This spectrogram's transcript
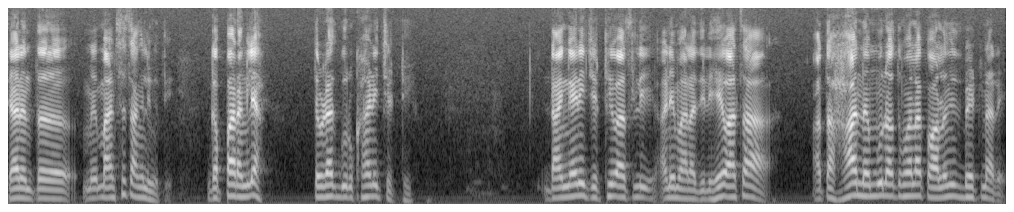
त्यानंतर माणसं चांगली होती. गप्पा रंगल्या. तेवढ्यात गुरखा चिठ्ठी. डांग्यानी चिठ्ठी वाचली आणि मला दिली. हे वाचा आता हा नमुना तुम्हाला कॉलनीत भेटणार आहे.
